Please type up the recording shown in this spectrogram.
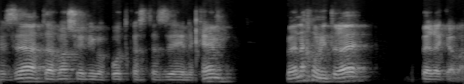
וזה ההטבה שלי בפודקאסט הזה אליכם, ואנחנו נתראה בפרק הבא.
